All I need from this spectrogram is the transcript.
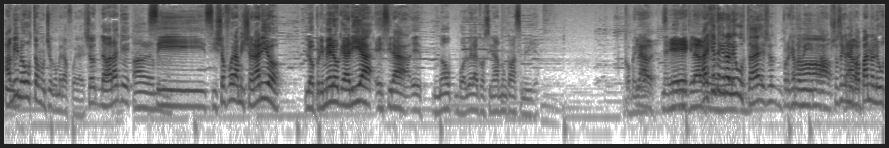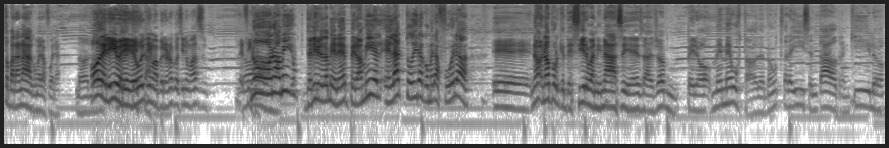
A mí me gusta mucho comer afuera. Yo, la verdad que ver, si, si yo fuera millonario, lo primero que haría es ir a eh, no volver a cocinar nunca más en mi vida. Comería- Clave. me- Sí, me- clave. Hay gente que no le gusta, ¿eh? Yo, por ejemplo, yo sé que a mi papá no le gusta para nada comer afuera. No, lo- O delivery lo de última, pero no cocino más. No, no, a mí, delivery también, ¿eh? Pero a mí el, el acto de ir a comer afuera, eh, no, no porque te sirvan ni nada así, ¿eh? O sea, yo, pero me, me gusta, me gusta estar ahí sentado, tranquilo.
